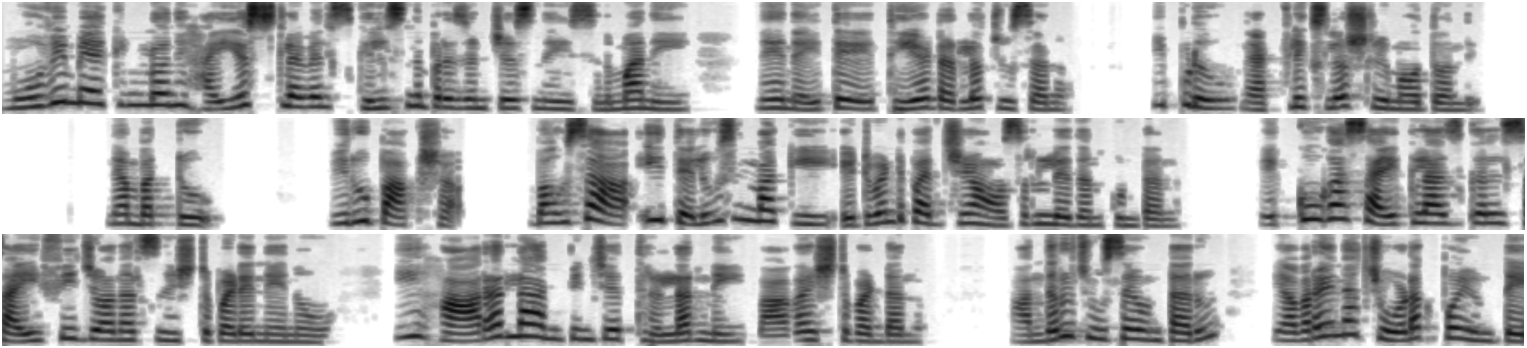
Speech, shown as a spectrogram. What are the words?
మూవీ మేకింగ్లోని హయ్యెస్ట్ లెవెల్ స్కిల్స్ని ప్రజెంట్ చేసిన ఈ సినిమాని నేనైతే థియేటర్లో చూశాను. ఇప్పుడు నెట్ఫ్లిక్స్లో స్ట్రీమ్ అవుతోంది. Number two Virupaksha. బహుశా ఈ తెలుగు సినిమాకి ఎటువంటి పరిచయం అవసరం లేదనుకుంటాను. ఎక్కువగా సైకలాజికల్ సైఫీ జానర్స్ని ఇష్టపడే నేను ఈ హారర్లా అనిపించే థ్రిల్లర్ని బాగా ఇష్టపడ్డాను. అందరూ చూసే ఉంటారు. ఎవరైనా చూడకపోయి ఉంటే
